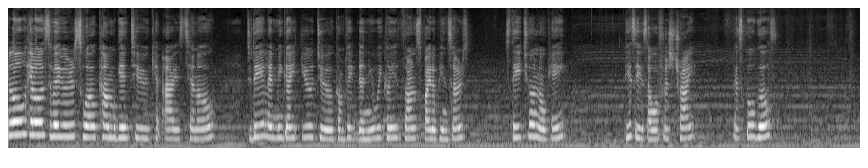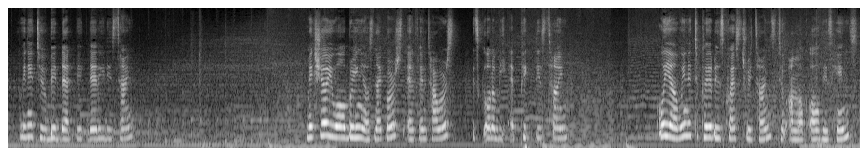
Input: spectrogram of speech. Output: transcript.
Hello, hello survivors, welcome again to Cat Eyes channel. Today let me guide you to complete the new weekly Thorn Spider Pincers. Stay tuned, okay? This is our first try. Let's go girls. We need to beat that Big Daddy this time. Make sure you all bring your snipers and flame towers. It's gonna be epic this time. Oh yeah, we need to clear this quest 3 times to unlock all these hints.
